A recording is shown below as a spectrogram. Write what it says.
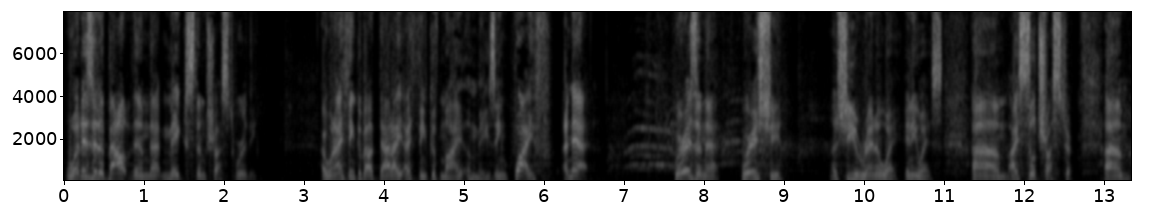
What is it about them that makes them trustworthy? When I think about that, I, I, think of my amazing wife, Annette. Where is Annette? Where is she? Uh, she ran away. Anyways, um, I still trust her. Um,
